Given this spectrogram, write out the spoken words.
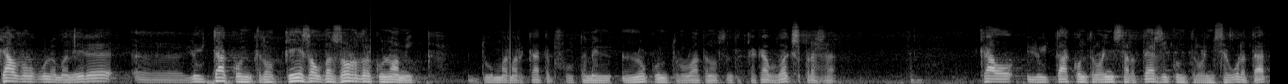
Cal d'alguna manera eh, lluitar contra el que és el desordre econòmic d'un mercat absolutament no controlat en el sentit que acabo d'expressar. Cal lluitar contra la incertesa i contra la inseguretat,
